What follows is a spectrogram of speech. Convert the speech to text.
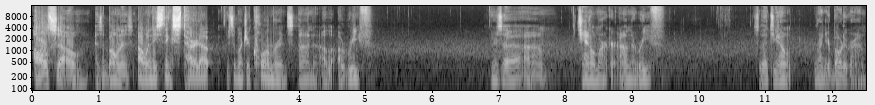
Also, as a bonus, oh, when these things start up, there's a bunch of cormorants on a, a reef. There's a um, channel marker on the reef so that you don't run your boat aground.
